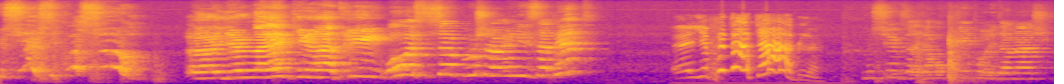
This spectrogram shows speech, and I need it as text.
Monsieur, c'est quoi ça? Euh, y a une malade qui est rentrée. Oh, ouais, c'est ça, moi je suis la reine Elisabeth? Euh, y a pas ta table! Monsieur, vous allez devoir payer pour les dommages.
